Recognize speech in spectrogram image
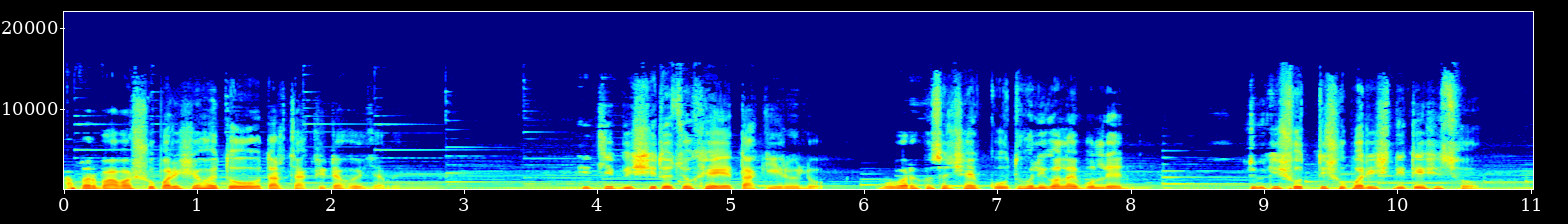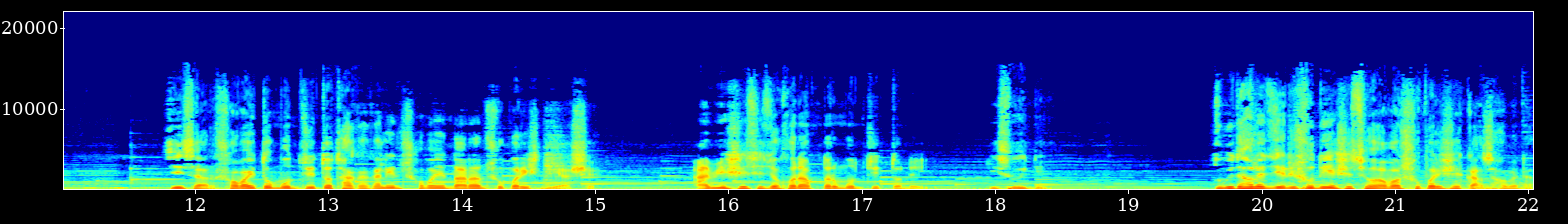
আপনার বাবার সুপারিশে হয়তো তার চাকরিটা হয়ে যাবে। তিতলি বিস্মিত চোখে তাকিয়ে রইল। মোবারক হোসেন সাহেব কৌতূহলী গলায় বললেন, তুমি কি সত্যি সুপারিশ নিতে এসেছ? জি স্যার, সবাই তো মন্ত্রিত্ব থাকাকালীন সময়ে নানান সুপারিশ নিয়ে আসে। আমি এসেছি যখন আপনার মন্ত্রিত্ব নেই, কিছুই নেই। তুমি তাহলে জেনে শুনে এসেছ আমার সুপারিশে কাজ হবে না।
